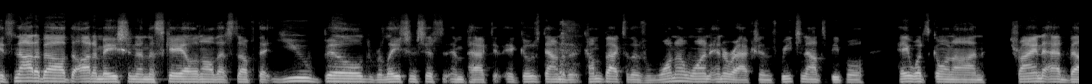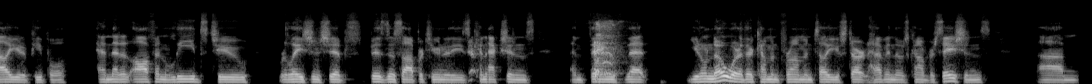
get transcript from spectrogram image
it's not about the automation and the scale and all that stuff that you build relationships and impact. It, it goes down to the come back to those one-on-one interactions, reaching out to people. Hey, what's going on? Trying to add value to people, and then it often leads to relationships, business opportunities, connections, and things that you don't know where they're coming from until you start having those conversations. Um,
